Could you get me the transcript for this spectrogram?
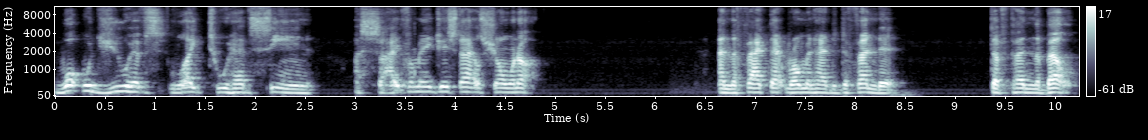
What would you have liked to have seen aside from AJ Styles showing up? And the fact that Roman had to defend it, defend the belt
